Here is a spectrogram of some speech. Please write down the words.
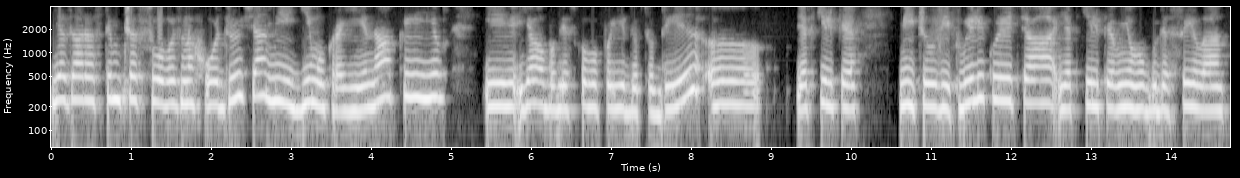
Я зараз тимчасово знаходжуся. Мій дім Україна, Київ, і я обов'язково поїду туди. е, Як тільки мій чоловік вилікується, як тільки в нього буде сила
